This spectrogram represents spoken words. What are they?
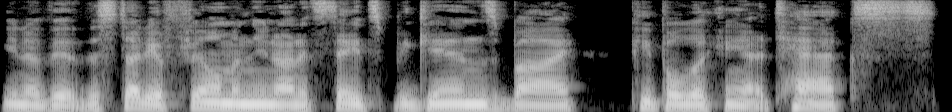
you know the, the study of film in the United States begins by people looking at texts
